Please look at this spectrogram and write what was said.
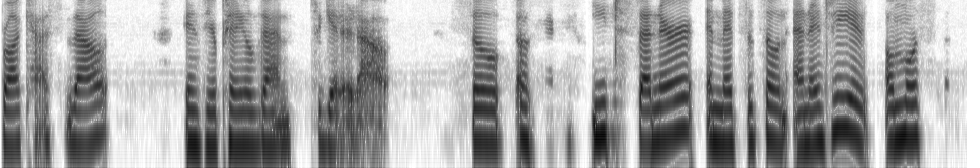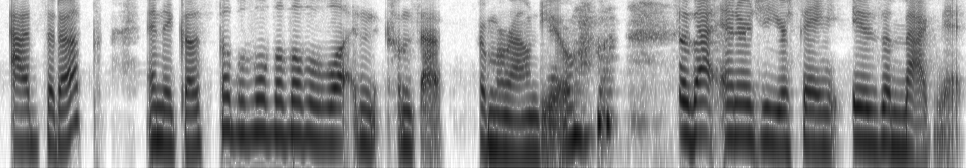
broadcasts it out is your pineal gland to get it out. So okay. each center emits its own energy. It almost adds it up and it goes blah, blah, blah, blah, blah, blah, blah, and it comes out from around you. so that energy you're saying is a magnet,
